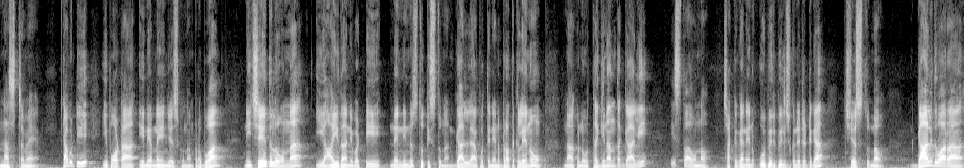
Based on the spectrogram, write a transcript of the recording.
నష్టమే. కాబట్టి ఈ పూట ఈ నిర్ణయం చేసుకుందాం. ప్రభువా నీ చేతిలో ఉన్న ఈ ఆయుధాన్ని బట్టి నేను నిన్ను స్థుతిస్తున్నాను గాలి లేకపోతే నేను బ్రతకలేను. నాకు నువ్వు తగినంత గాలి ఇస్తా ఉన్నావు. చక్కగా నేను ఊపిరి పీల్చుకునేటట్టుగా చేస్తున్నావు. గాలి ద్వారా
